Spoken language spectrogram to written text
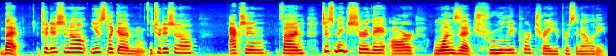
But traditional, use like a, a traditional action, fun. Just make sure they are ones that truly portray your personality.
